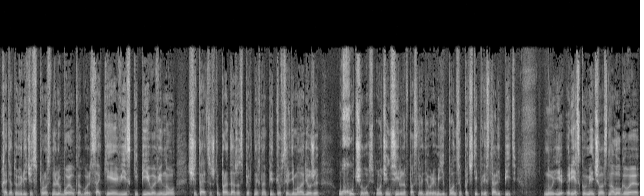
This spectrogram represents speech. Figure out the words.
хотят увеличить спрос на любой алкоголь. Саке, виски, пиво, вино. Считается, что продажа спиртных напитков среди молодежи ухудшилась очень сильно в последнее время. Японцы почти перестали пить. Ну и резко уменьшилось налоговое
